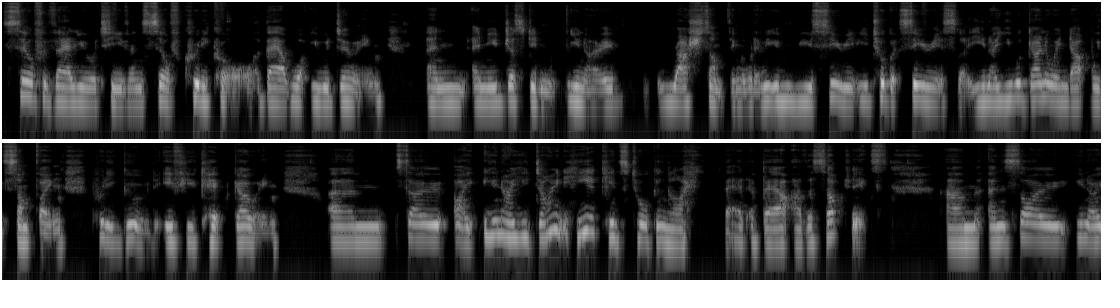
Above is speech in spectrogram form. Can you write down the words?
self evaluative and self critical about what you were doing, and and you just didn't, you know, rush something or whatever. You you you took it seriously. You know, you were going to end up with something pretty good if you kept going. Um, so I, you know, you don't hear kids talking like that about other subjects. Um, and so, you know,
